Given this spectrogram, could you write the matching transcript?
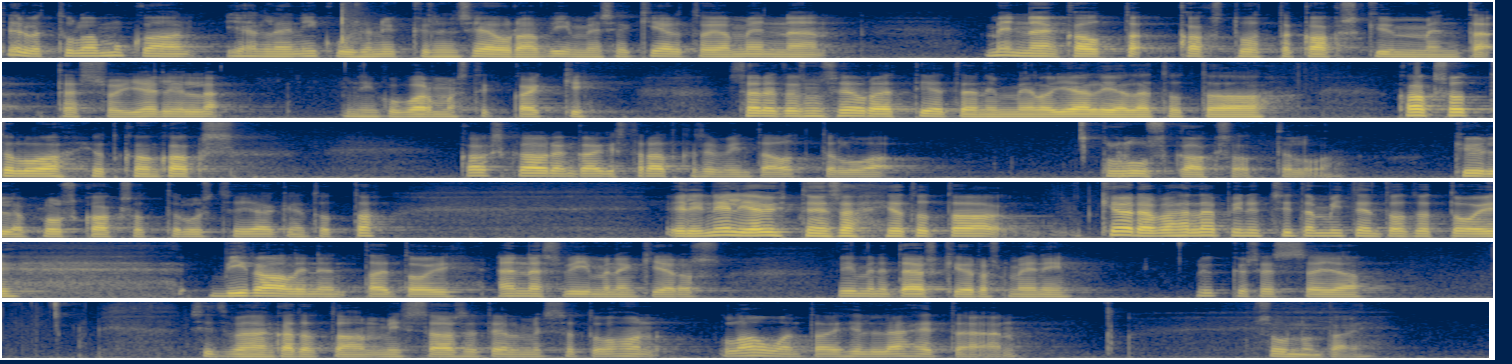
Tervetuloa mukaan jälleen Ikuisen ykkösen seuraan viimeisiä kiertoja. Mennään, mennään kautta 2020. Tässä on jäljellä, niin kuin varmasti kaikki sarjatason seuraajat tietää, niin meillä on jäljellä tota, kaksi ottelua, jotka on kaksi, kaksi kauden kaikista ratkaisevinta ottelua. Plus kaksi ottelua. Kyllä, plus kaksi ottelua sen jälkeen. Tota, eli neljä yhteensä. Ja tota, käydään vähän läpi nyt sitä, miten tota toi virallinen tai toi NS viimeinen kierros, viimeinen täyskierros meni ykkösessä ja sitten vähän katsotaan, missä asetelmissa tuohon lauantaihin lähetään. Sunnuntai.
